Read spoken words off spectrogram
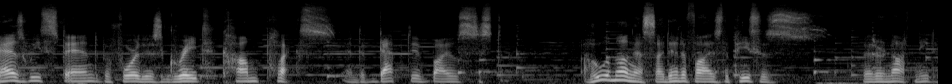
as we stand before this great, complex, and adaptive biosystem, who among us identifies the pieces that are not needed?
